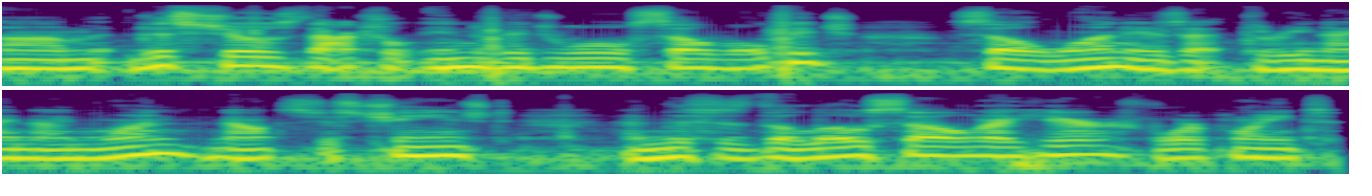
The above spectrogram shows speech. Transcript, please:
Um, this shows the actual individual cell voltage. Cell 1 is at 3991. Now it's just changed. And this is the low cell right here, 4.22.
